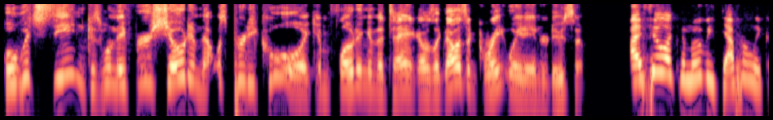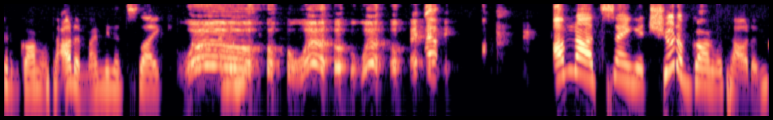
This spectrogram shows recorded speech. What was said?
well, which scene? Because when they first showed him, that was pretty cool. Like him floating in the tank. I was like, that was a great way to introduce him. I feel like the movie definitely could have gone without him. I mean, it's like Whoa, whoa, whoa! Hey. I'm not saying it should have gone without him,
